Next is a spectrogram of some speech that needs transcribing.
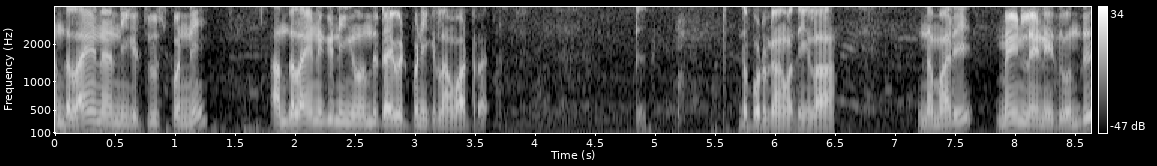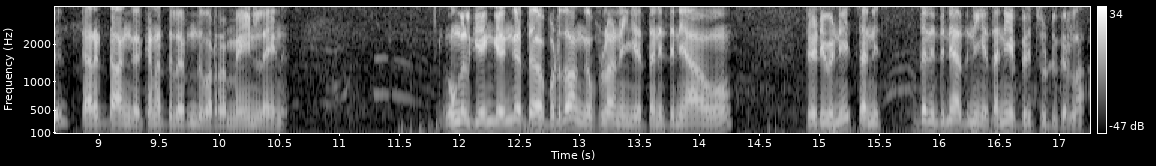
அந்த லைனை நீங்கள் சூஸ் பண்ணி அந்த லைனுக்கு நீங்கள் வந்து டைவர்ட் பண்ணிக்கலாம் வாட்டரை. இந்த போட்டிருக்காங்க பார்த்தீங்களா இந்த மாதிரி மெயின் லைன் இது வந்து டேரெக்டாக அங்கே கிணத்துலேருந்து வர்ற மெயின் லைனு உங்களுக்கு எங்கெங்கே தேவைப்படுதோ அங்கே ஃபுல்லாக நீங்கள் தனித்தனியாகவும் ரெடி பண்ணி தனி தனித்தனியாக அதை நீங்கள் தனியாக பிரித்து விட்டுக்கலாம்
